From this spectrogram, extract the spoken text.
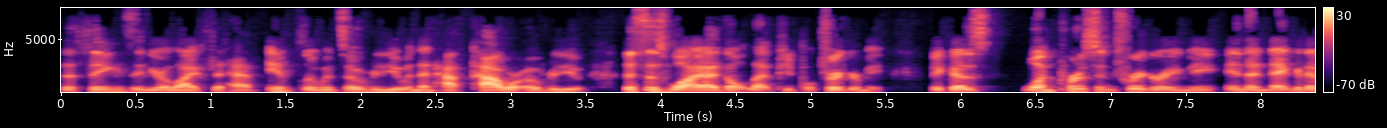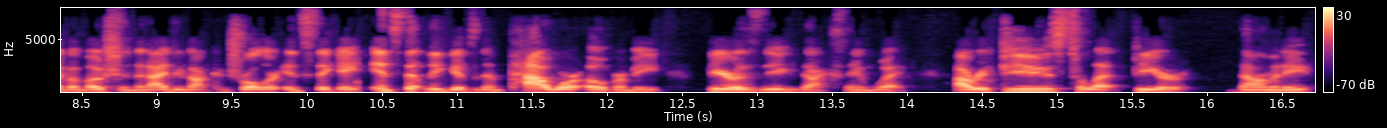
the things in your life that have influence over you and then have power over you. This is why I don't let people trigger me because one person triggering me in a negative emotion that I do not control or instigate instantly gives them power over me. Fear is the exact same way. I refuse to let fear dominate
